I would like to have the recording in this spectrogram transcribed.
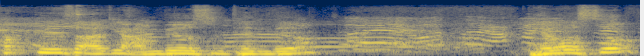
학교에서 아직 안 배웠을 텐데. 배웠어?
